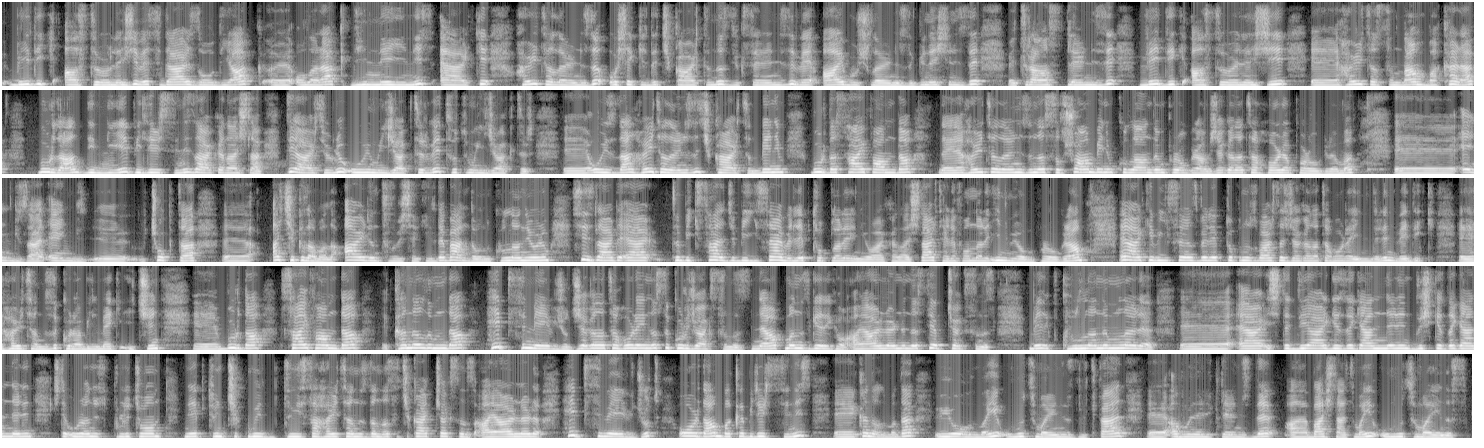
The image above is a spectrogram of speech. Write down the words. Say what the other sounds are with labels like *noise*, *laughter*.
Vedik astroloji ve sider zodyak e, olarak dinleyiniz. Eğer ki haritalarınızı o şekilde çıkarttınız, yükseleninizi ve ay burçlarınızı, güneşinizi ve transitlerinizi Vedik astroloji e, haritasından bakarak buradan dinleyebilirsiniz arkadaşlar. Diğer türlü uymayacaktır ve tutmayacaktır. E, o yüzden haritalarınızı çıkartın. Benim burada sayfamda e, haritalarınızı nasıl şu an benim kullandığım program Jaganata Hora programı e, en güzel en e, çok da e, açıklamalı ayrıntılı bir şekilde ben de onu kullanıyorum. Sizler de eğer tabii ki sadece bilgisayar ve laptoplara iniyor arkadaşlar. Telefonlara inmiyor bu program. Eğer ki bilgisayarınız ve laptopunuz varsa Jaganata Hora indirin. Vedik e, haritanızı kurabilmek için. E, burada sayfamda, kanalımda hepsi mevcut. Jaganata Hora'yı nasıl kuracaksınız? Ne yapmanız gerekiyor? Ayarlarını nasıl yapacaksınız? Ve kullanımları e, eğer işte diğer gezegenlerin, dış gezegenlerin işte Uranüs, Plüton, Neptün çıkmadıysa haritanızda nasıl çıkartacaksınız? Ayarları hepsi mevcut. Oradan bakabilirsiniz. E, kanalıma da üye olmayı unutmayınız lütfen. E, aboneliklerinizi de e, başlatmayı unutmayınız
